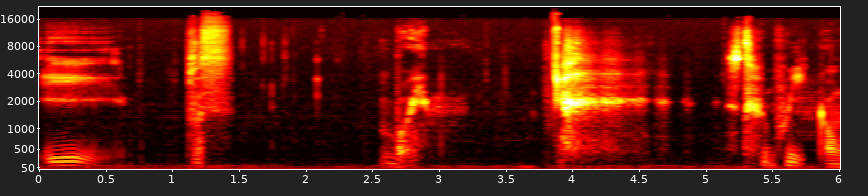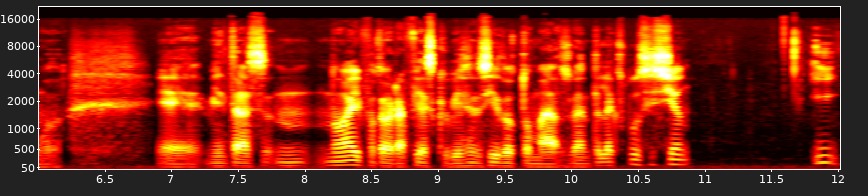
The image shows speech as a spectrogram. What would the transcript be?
Y pues bueno, estoy muy cómodo. Eh, mientras no hay fotografías que hubiesen sido tomadas durante la exposición y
